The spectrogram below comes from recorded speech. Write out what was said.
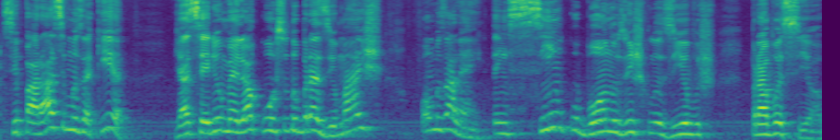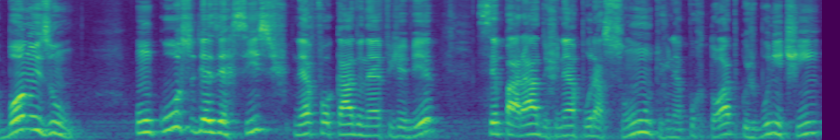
Se parássemos aqui, já seria o melhor curso do Brasil, mas fomos além. Tem cinco bônus exclusivos para você. Ó. Bônus 1, um, um curso de exercícios né, focado na FGV, separados né, por assuntos, né, por tópicos, bonitinho.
